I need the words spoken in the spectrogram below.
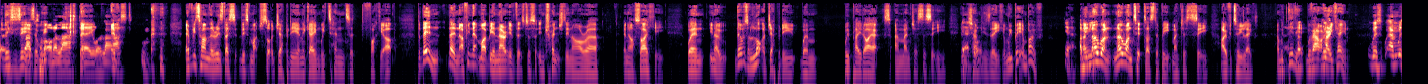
turn. this is it, so we- on a last day or a last. Every time there is this this much sort of jeopardy in a game, we tend to fuck it up. But then, then I think that might be a narrative that's just entrenched in our uh, in our psyche. When you know there was a lot of jeopardy when we played Ajax and Manchester City in Yeah, the. Champions League, and we beat them both. Yeah, I mean, mean, no look, one, no one tipped us to beat Manchester City over two legs, and we did it without Harry Kane. we're, and we're,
